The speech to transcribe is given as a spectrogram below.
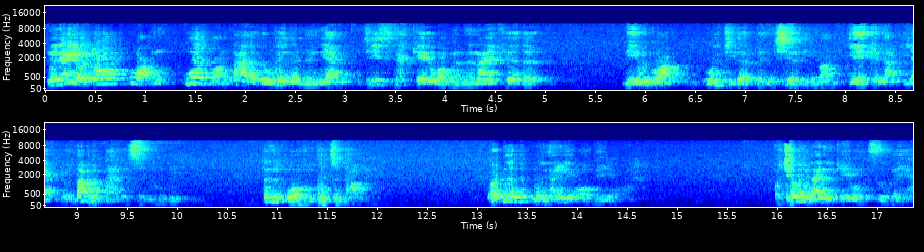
母娘有多广、多广大的无边的能量，其实它给我们的那一颗的灵光，无极的本性的灵光，也跟它一样有那么大的神通力。但是我们不知道，而那母娘有，我没有啊。我求母娘，你给我智慧啊！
